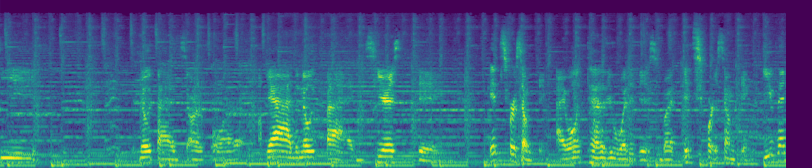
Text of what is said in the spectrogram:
the notepads are for, yeah, the notepads. Here's the thing. It's for something. I won't tell you what it is, but it's for something. Even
